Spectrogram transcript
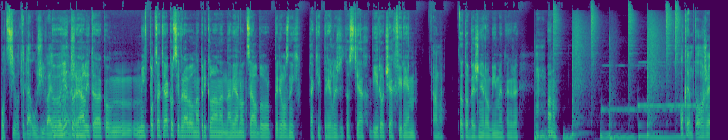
poctivo teda užívajú. Je a to že... realita, ako my v podstate, ako si vravel napríklad na, na Vianoce alebo pri rôznych takých príležitostiach, výročiach firiem, Áno. toto bežne robíme, takže Mhm. áno. Okrem toho, že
